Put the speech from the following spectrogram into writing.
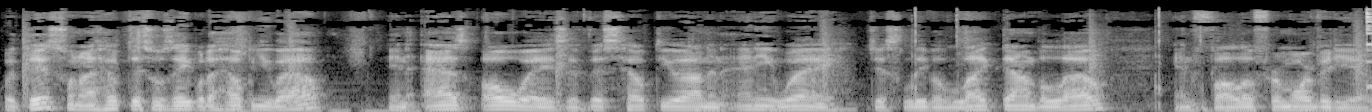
with this one, I hope this was able to help you out. And as always, if this helped you out in any way, just leave a like down below and follow for more videos.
